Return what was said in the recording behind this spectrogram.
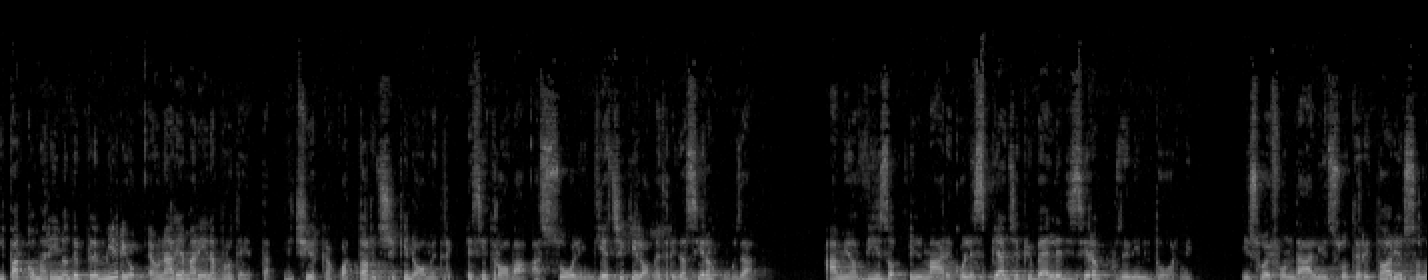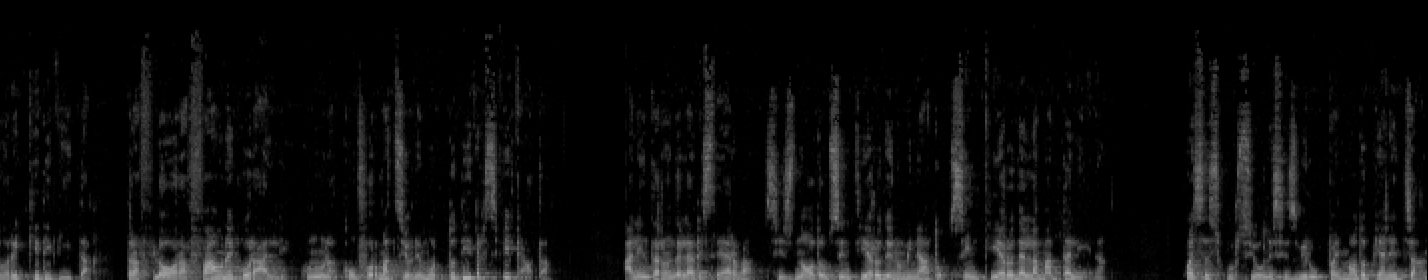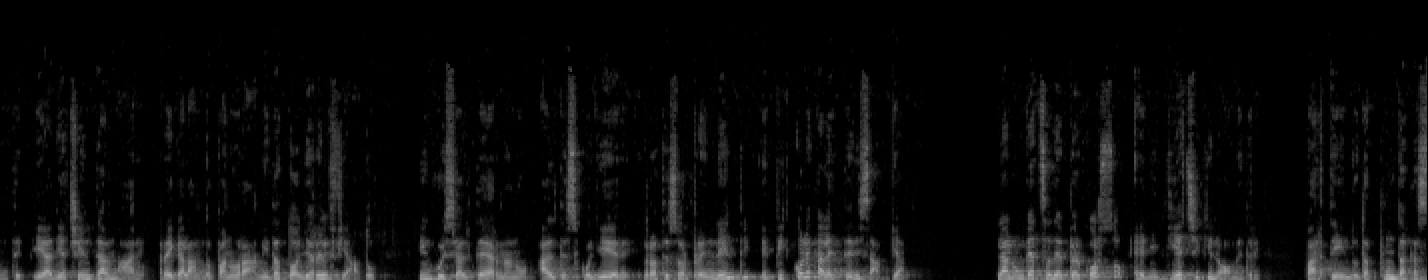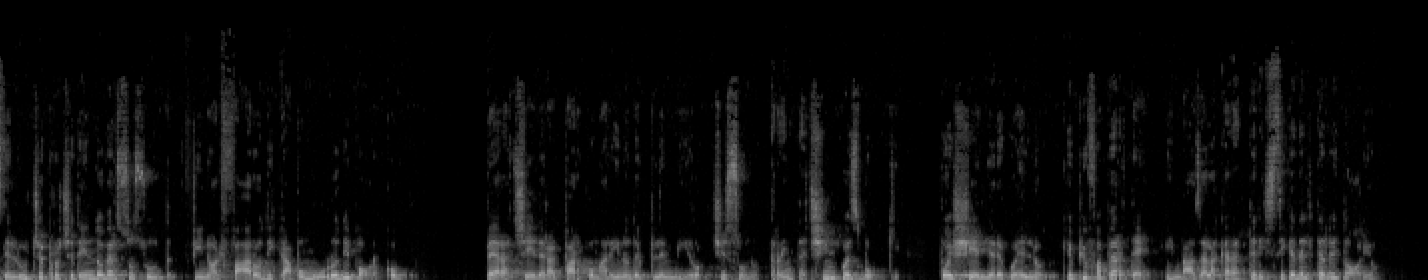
Il Parco Marino del Plemmirio è un'area marina protetta di circa 14 km e si trova a soli 10 km da Siracusa. A mio avviso il mare con le spiagge più belle di Siracusa e dintorni. I suoi fondali e il suo territorio sono ricchi di vita, tra flora, fauna e coralli, con una conformazione molto diversificata. All'interno della riserva si snoda un sentiero denominato Sentiero della Maddalena. Questa escursione si sviluppa in modo pianeggiante e adiacente al mare, regalando panorami da togliere il fiato, in cui si alternano alte scogliere, grotte sorprendenti e piccole calette di sabbia. La lunghezza del percorso è di 10 km, partendo da Punta Castelluccio e procedendo verso sud fino al faro di Capomurro di Porco. Per accedere al parco marino del Plemmiro ci sono 35 sbocchi. Puoi scegliere quello che più fa per te in base alle caratteristiche del territorio.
